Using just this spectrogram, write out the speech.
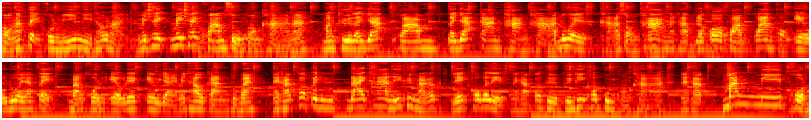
ของนักเตะคนนี้มีเท่าไหร่ ไม่ใช่ไม่ใช่ความสูงของขานะมันคือระยะความระยะการถ่างขาด้วยขาสองข้างนะครับ แล้วก็ความกว้างของเอวด้วยนักเตะ บางคนเอวเล็กเอวใหญ่ไม่เท่ากันถูกไหมนะครับ ก็เป็นได้ค่านี้ขึ้นมาก็เล็ก coverage นะครับ ก็คือพื้นที่ครอบคลุมของขานะครับ มันมีผล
